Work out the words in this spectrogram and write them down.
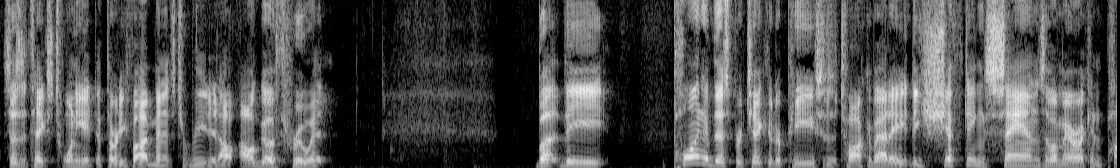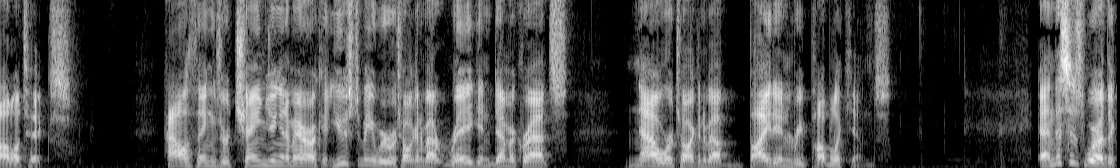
It says it takes 28 to 35 minutes to read it. I'll, I'll go through it. But the point of this particular piece is to talk about a, the shifting sands of American politics. How things are changing in America. It used to be we were talking about Reagan Democrats. Now we're talking about Biden Republicans. And this is where the,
